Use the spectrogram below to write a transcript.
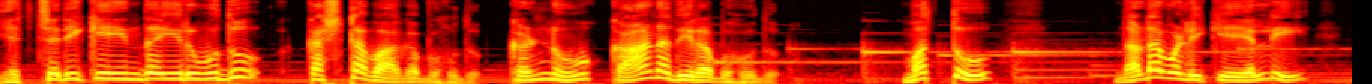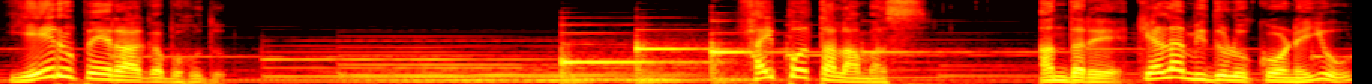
ಎಚ್ಚರಿಕೆಯಿಂದ ಇರುವುದು ಕಷ್ಟವಾಗಬಹುದು, ಕಣ್ಣು ಕಾಣದಿರಬಹುದು ಮತ್ತು ನಡವಳಿಕೆಯಲ್ಲಿ ಏರುಪೇರಾಗಬಹುದು. ಹೈಪೋಥಲಾಮಸ್ ಅಂದರೆ ಕೆಳಮಿದುಳು ಕೋಣೆಯು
